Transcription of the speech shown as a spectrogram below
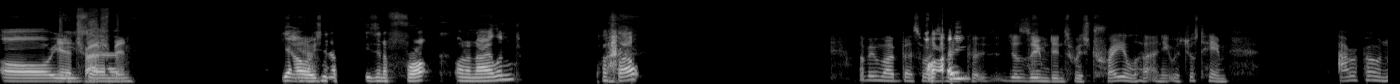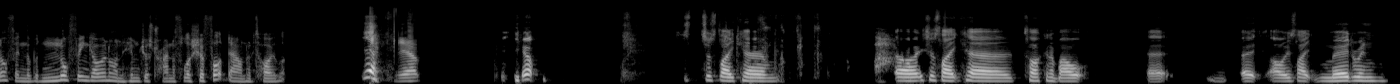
or he's In a trash um, bin. Yeah, or Yeah. he's in a he's in a frock on an island. Passed out. I mean, my best was Why? just zoomed into his trailer and it was just him. Apropos of nothing. There was nothing going on. Him just trying to flush a foot down a toilet. yeah, Yep. yep. Just, just like um, oh, it's just like uh, talking about uh, uh, oh, he's like murdering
